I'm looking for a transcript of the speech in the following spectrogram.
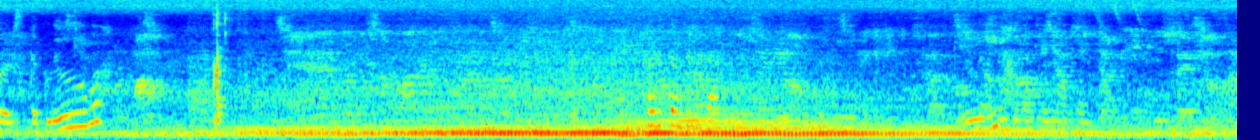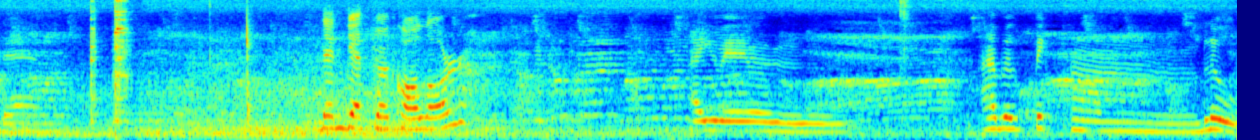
first the glue. Then get your color. I will, I will pick um blue.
